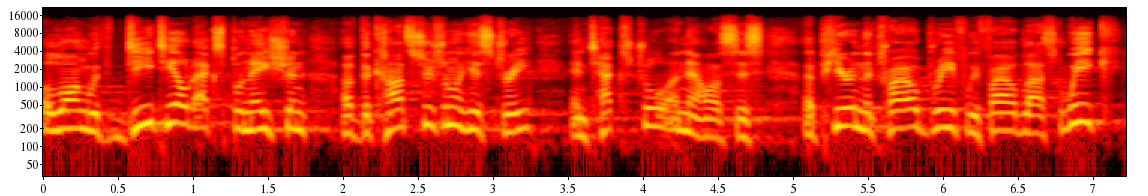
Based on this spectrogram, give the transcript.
along with detailed explanation of the constitutional history and textual analysis, appear in the trial brief we filed last week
